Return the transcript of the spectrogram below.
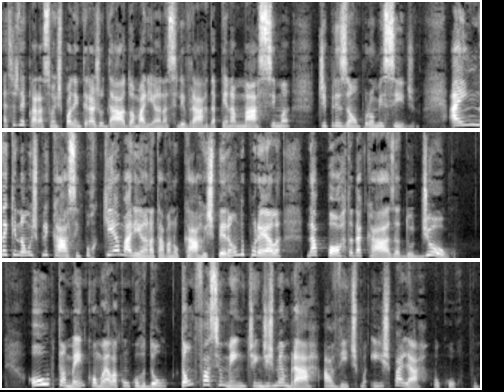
Essas declarações podem ter ajudado a Mariana a se livrar da pena máxima de prisão por homicídio, ainda que não explicassem por que a Mariana estava no carro esperando por ela na porta da casa do Diogo, ou também como ela concordou tão facilmente em desmembrar a vítima e espalhar o corpo.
